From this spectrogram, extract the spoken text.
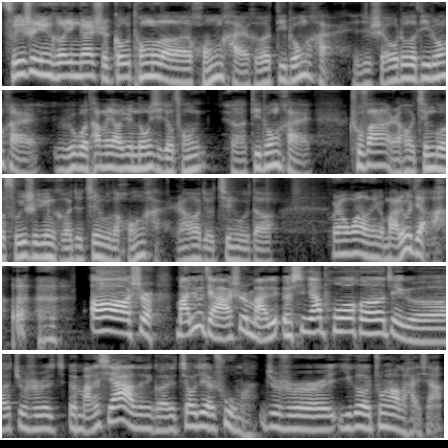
苏伊士运河应该是沟通了红海和地中海，也就是欧洲的地中海，如果他们要运东西，就从呃地中海。出发，然后经过苏伊士运河就进入了红海，然后就进入到，忽然忘了那个马六甲。哦，是马六甲，是马六呃新加坡和这个就是马来西亚的那个交界处嘛，就是一个重要的海峡。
